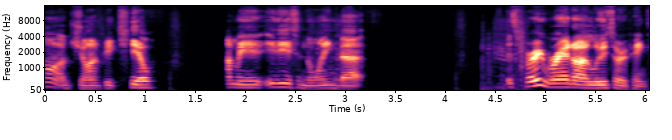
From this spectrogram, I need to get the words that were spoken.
not a giant big deal. I mean, it is annoying, but... It's very rare that I lose everything.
